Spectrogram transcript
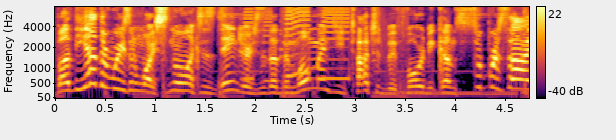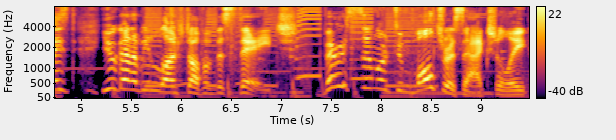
But the other reason why Snorlax is dangerous is that the moment you touch it before it becomes supersized, you're gonna be launched off of the stage. Very similar to Moltres actually,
